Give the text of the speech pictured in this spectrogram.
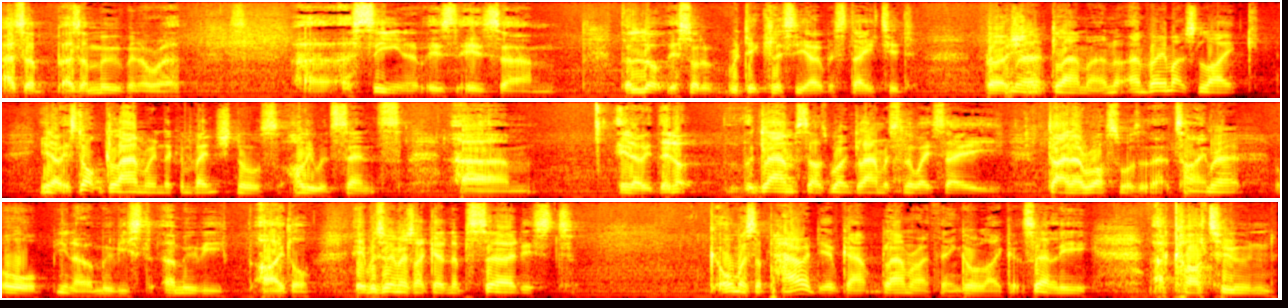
as a as a movement or a a scene is is um, the look, this sort of ridiculously overstated version of glamour, and, and, very much like you know, it's not glamour in the conventional Hollywood sense. Um, you know, they're not the glam stars weren't glamorous in the way, say, Diana Ross was at that time, right. or you know, a movie a movie idol. It was very much like an absurdist, almost a parody of glamour, I think, or like certainly a cartoon,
